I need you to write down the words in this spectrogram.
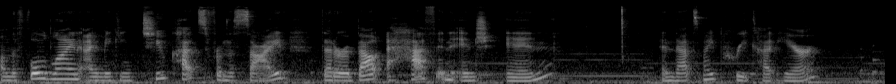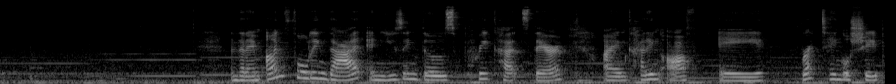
On the fold line, I'm making two cuts from the side that are about a half an inch in. And that's my pre-cut here. And then I'm unfolding that and using those pre-cuts there, I'm cutting off a rectangle shape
